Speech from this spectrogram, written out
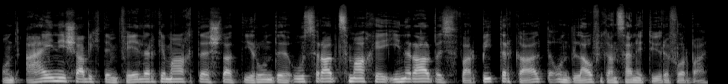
Und einig habe ich den Fehler gemacht, äh, statt die Runde außerhalb zu machen, innerhalb, es war bitterkalt und laufe ich an seine Türe vorbei.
